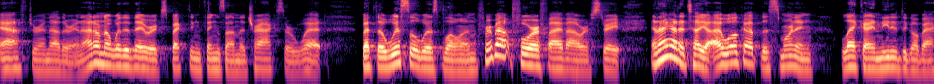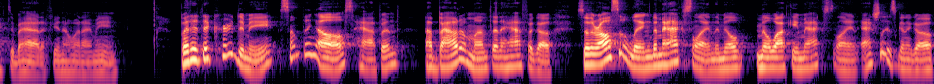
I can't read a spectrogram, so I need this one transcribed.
after another. And I don't know whether they were expecting things on the tracks or what, but the whistle was blowing for about four or five hours straight. And I got to tell you, I woke up this morning like I needed to go back to bed, if you know what I mean. But it occurred to me something else happened about a month and a half ago. So they're also laying the Max line, the Mil- Milwaukie Max line. Actually, is going to go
